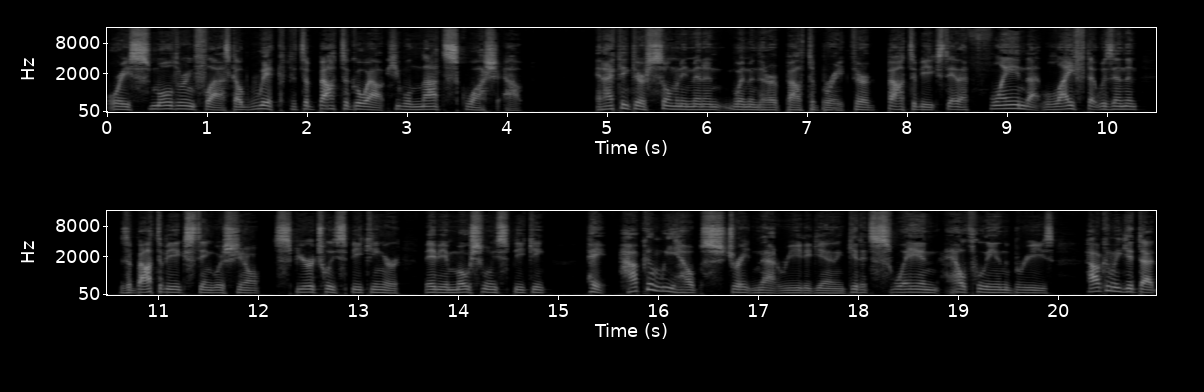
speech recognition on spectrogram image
or a smoldering flax, a wick that's about to go out, he will not squash out. And I think there are so many men and women that are about to break. They're about to be extinguished. That flame, that life that was in them is about to be extinguished, you know, spiritually speaking or maybe emotionally speaking. Hey, how can we help straighten that reed again and get it swaying healthily in the breeze? How can we get that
